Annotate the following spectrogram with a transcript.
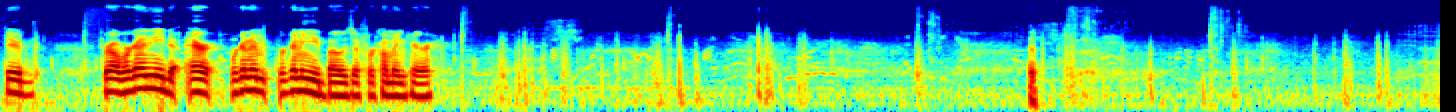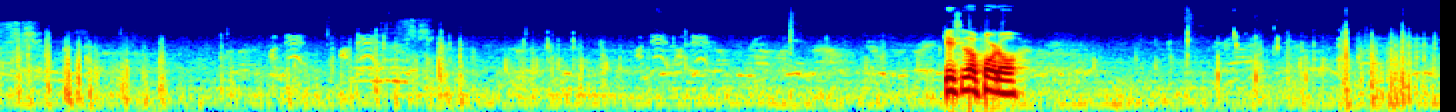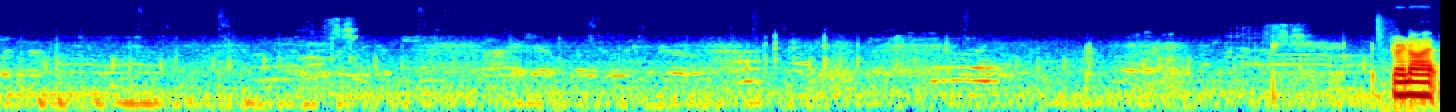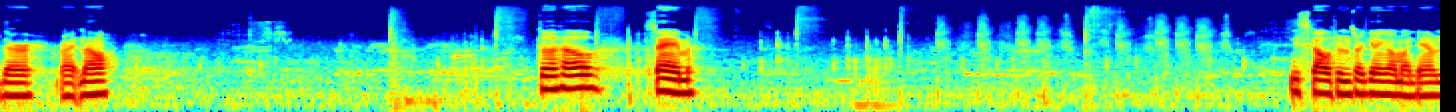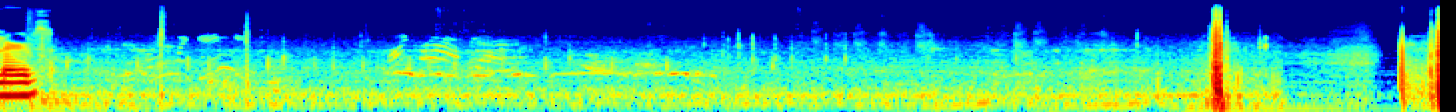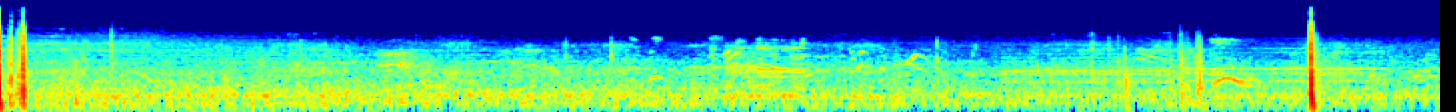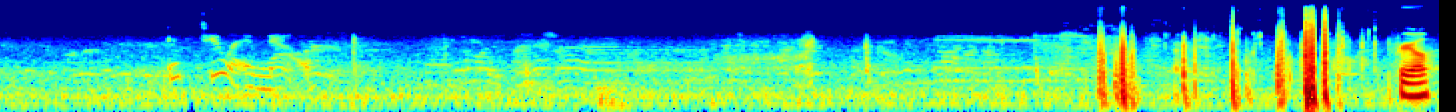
Dude, bro, we're gonna need air. We're gonna we're gonna need bows if we're coming here. Get to the portal. We're not there right now. The hell? Same. These skeletons are getting on my damn nerves. It's 2 a.m. now. For real.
